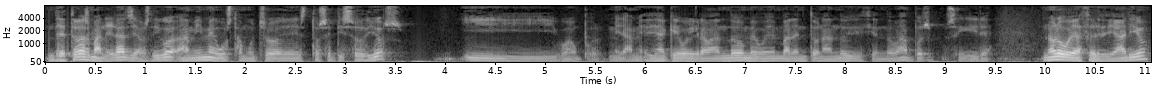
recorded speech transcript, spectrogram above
De todas maneras, ya os digo, a mí me gustan mucho estos episodios y bueno, pues mira, a medida que voy grabando me voy envalentonando y diciendo, ah, pues seguiré. No lo voy a hacer diario,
